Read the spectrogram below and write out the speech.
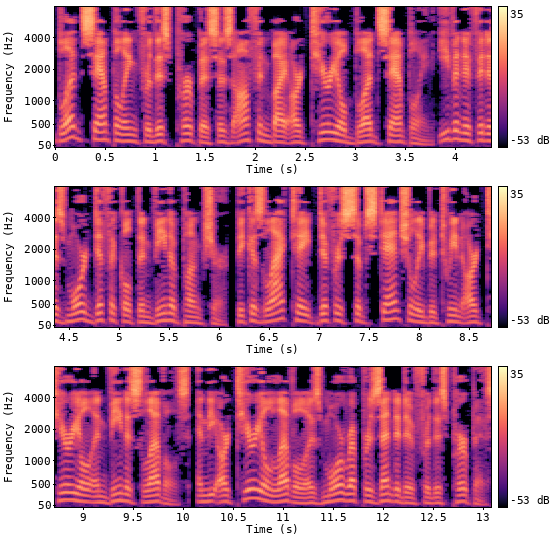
Blood sampling for this purpose is often by arterial blood sampling even if it is more difficult than venipuncture, because lactate differs substantially between arterial and venous levels, and the arterial level is more representative for this purpose.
